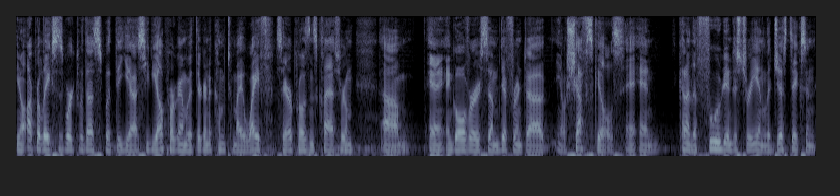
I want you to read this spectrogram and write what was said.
you know, Upper Lakes has worked with us with the uh, CDL program, but they're going to come to my wife Sarah Prosen's classroom um, and, and go over some different, uh, you know, chef skills and, and kind of the food industry and logistics and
